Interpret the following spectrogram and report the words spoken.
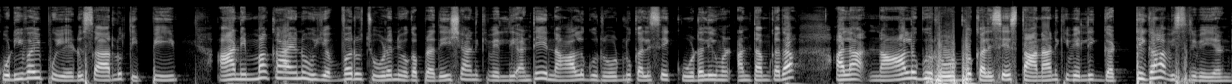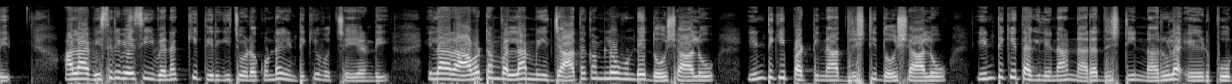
కుడివైపు ఏడుసార్లు తిప్పి ఆ నిమ్మకాయను ఎవ్వరు చూడని ఒక ప్రదేశానికి వెళ్ళి అంటే నాలుగు రోడ్లు కలిసే కూడలి అంటాం కదా అలా నాలుగు రోడ్లు కలిసే స్థానానికి వెళ్ళి గట్టిగా విసిరివేయండి. అలా విసిరివేసి వెనక్కి తిరిగి చూడకుండా ఇంటికి వచ్చేయండి. ఇలా రావటం వల్ల మీ జాతకంలో ఉండే దోషాలు ఇంటికి పట్టిన దృష్టి దోషాలు ఇంటికి తగిలిన నరదృష్టి నరుల ఏడుపు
